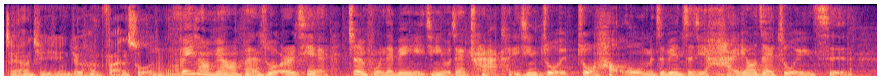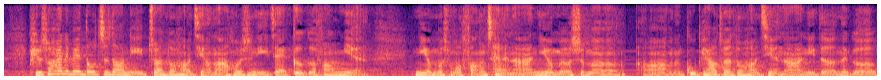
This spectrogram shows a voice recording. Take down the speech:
怎样情形？就很繁琐是吗？非常非常繁琐，而且政府那边已经有在 track，已经做做好了，我们这边自己还要再做一次。比如说他那边都知道你赚多少钱啦，或是你在各个方面。你有没有什么房产啊？你有没有什么嗯股票赚多少钱啊？你的那个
